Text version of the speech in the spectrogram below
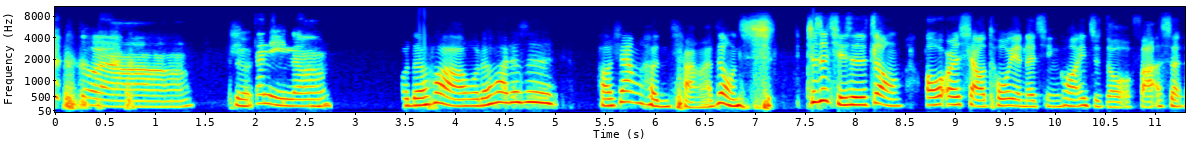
对啊。对，那你呢？我的话，我的话就是好像很长啊，这种就是其实这种偶尔小拖延的情况一直都有发生，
